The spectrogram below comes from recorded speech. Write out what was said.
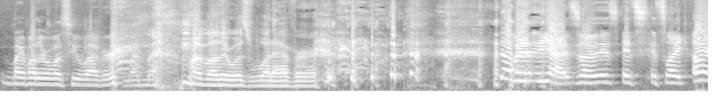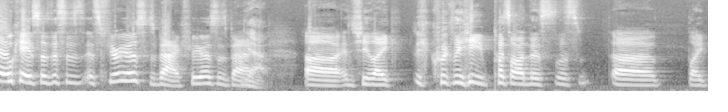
my mother was whoever My, mo- my mother was whatever. no but it- yeah so it's it's it's like oh okay so this is it's Furiosa's back Furiosa's back yeah, uh and she like quickly puts on this this uh like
